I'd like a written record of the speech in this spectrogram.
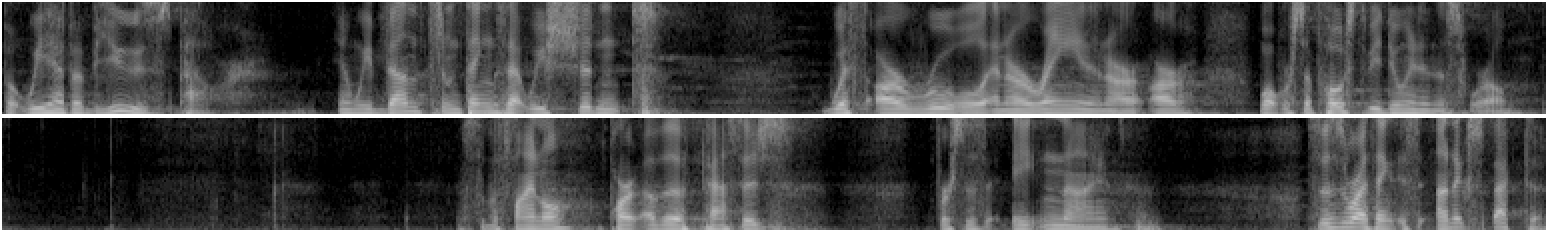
but we have abused power. And we've done some things that we shouldn't with our rule and our reign and our, our what we're supposed to be doing in this world. So, the final part of the passage, verses 8 and 9. So, this is where I think it's unexpected.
